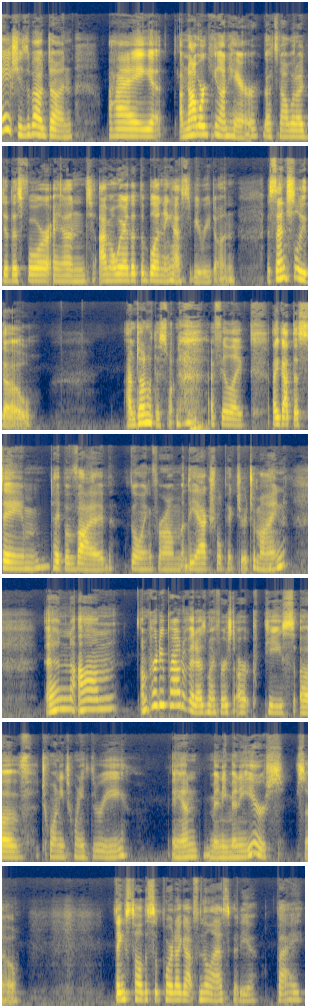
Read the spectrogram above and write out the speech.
hey, she's about done. I I'm not working on hair. That's not what I did this for and I'm aware that the blending has to be redone. Essentially though, I'm done with this one. I feel like I got the same type of vibe going from the actual picture to mine. And um I'm pretty proud of it as my first art piece of 2023 and many many years. So thanks to all the support I got from the last video. Bye.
